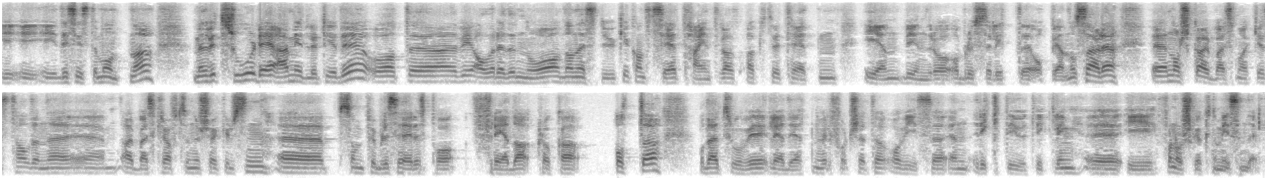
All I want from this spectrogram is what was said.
i, i, i, de siste månedene. Men vi tror det er midlertidig, og at vi allerede nå da neste uke kan se tegn til at aktiviteten igjen begynner å, å blusse litt opp igjen. Og så er det norske arbeidsmarkedstall, denne Eh, arbeidskraftsundersøkelsen eh, som publiseres på fredag klokka åtte. Og der tror vi ledigheten vil fortsette å vise en riktig utvikling eh, for norsk økonomi sin del.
